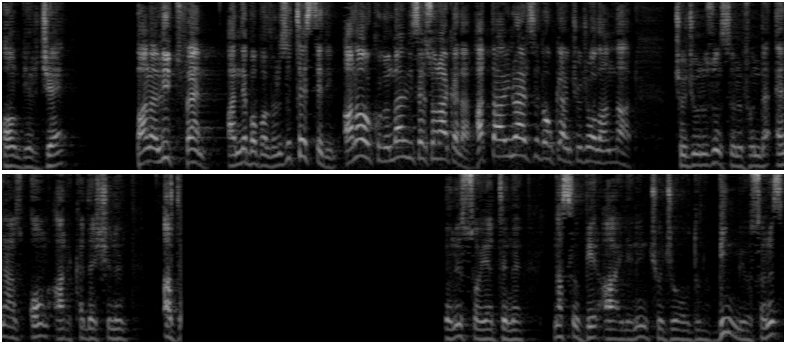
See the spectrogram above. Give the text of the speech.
11C. Bana lütfen anne babalarınızı test edin. Anaokulundan lise sona kadar. Hatta üniversitede okuyan çocuğu olanlar. Çocuğunuzun sınıfında en az 10 arkadaşının adını, soyadını, nasıl bir ailenin çocuğu olduğunu bilmiyorsanız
